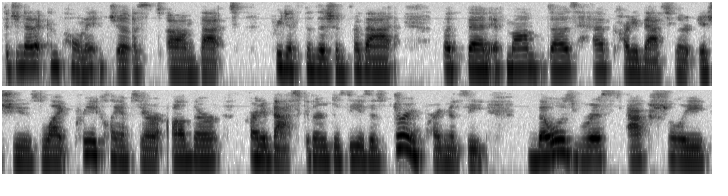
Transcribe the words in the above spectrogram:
the genetic component, just um, that predisposition for that. But then, if mom does have cardiovascular issues like preeclampsia or other cardiovascular diseases during pregnancy, those risks actually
